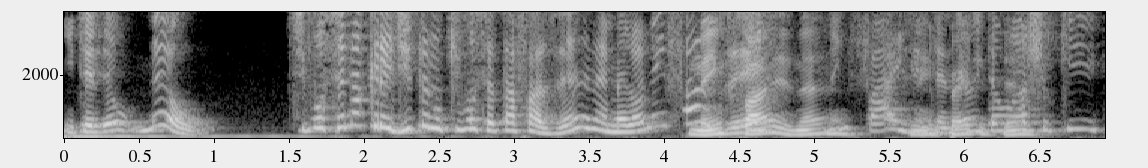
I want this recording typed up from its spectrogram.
Entendeu? Meu, se você não acredita no que você tá fazendo, é melhor nem fazer. Nem faz, né? Nem faz, nem entendeu? Então eu acho que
